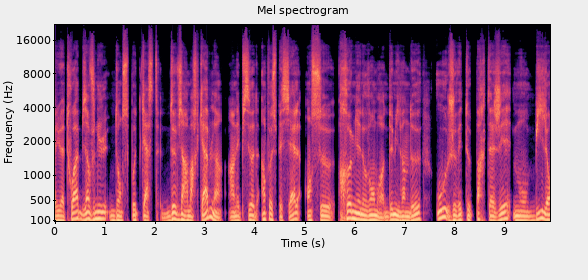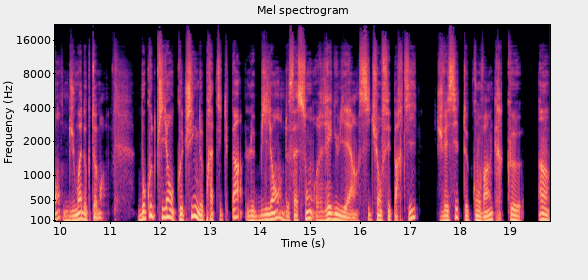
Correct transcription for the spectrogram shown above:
Salut à toi, bienvenue dans ce podcast Devient remarquable, un épisode un peu spécial en ce 1er novembre 2022 où je vais te partager mon bilan du mois d'octobre. Beaucoup de clients au coaching ne pratiquent pas le bilan de façon régulière. Si tu en fais partie, je vais essayer de te convaincre que un,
